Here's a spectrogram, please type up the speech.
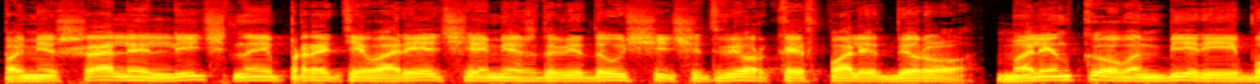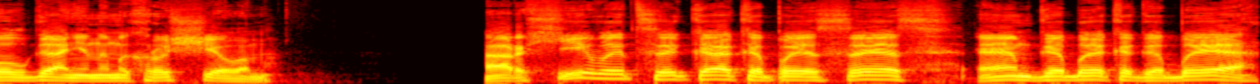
помешали личные противоречия между ведущей четверкой в Политбюро Маленковым, Берией, Булганиным и Хрущевым. Архивы ЦК КПСС, МГБ КГБ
